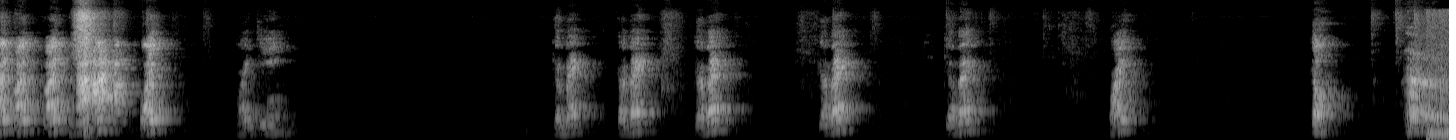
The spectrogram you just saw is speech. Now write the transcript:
right, right, right, ah, ah, ah, right, right in. Go back, go back, go back, go back, go back, right, go.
